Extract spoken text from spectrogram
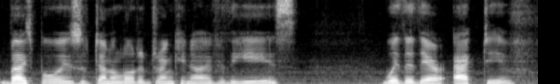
both boys have done a lot of drinking over the years. Whether they're active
